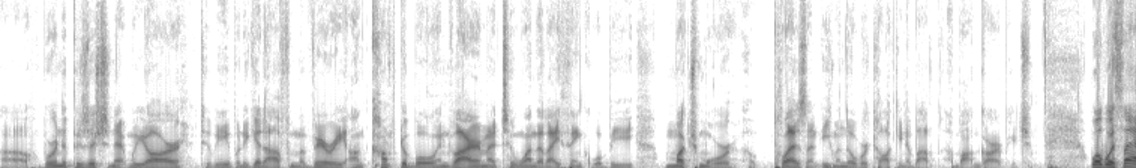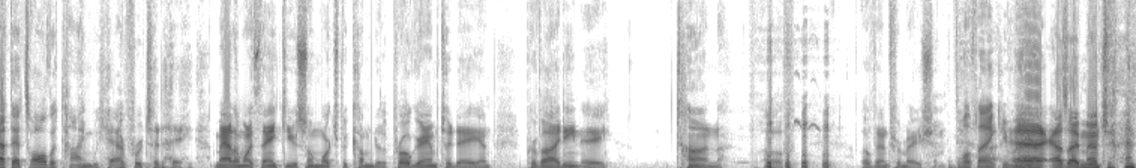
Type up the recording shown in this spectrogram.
uh, we're in the position that we are to be able to get out from a very uncomfortable environment to one that I think will be much more uh, pleasant, even though we're talking about, about garbage. Well, with that, that's all the time we have for today. Matt, I want to thank you so much for coming to the program today and providing a ton of, of information. well, thank you, Uh, as I mentioned,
